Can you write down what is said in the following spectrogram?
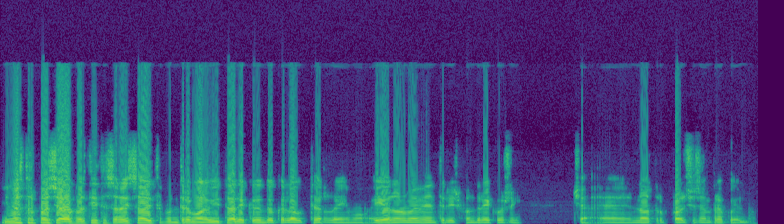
Il nostro approccio alla partita sarà il solito, punteremo alla vittoria e credo che la otterremo. E io normalmente risponderei così. Cioè, eh, il nostro approccio è sempre quello.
